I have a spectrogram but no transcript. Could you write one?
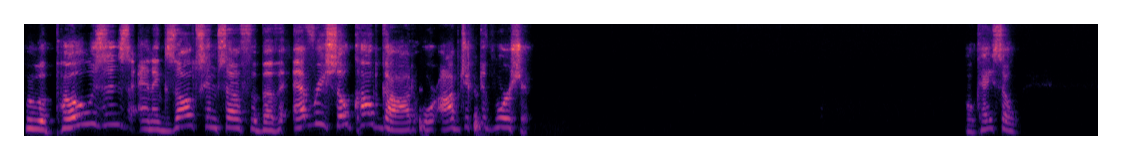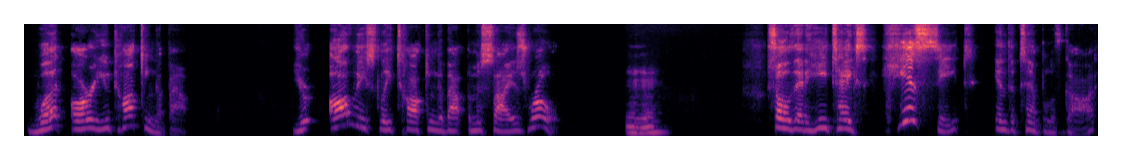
Who opposes and exalts himself above every so-called God or object of worship. Okay, so what are you talking about? You're obviously talking about the Messiah's role. Mm-hmm. So that he takes his seat in the temple of God,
